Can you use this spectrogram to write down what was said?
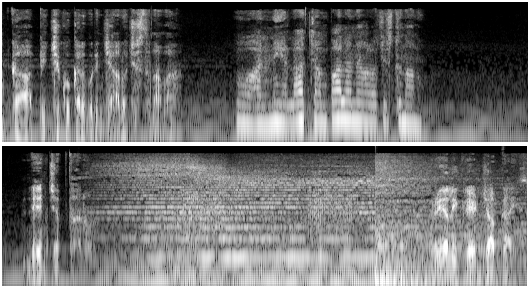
ఇంకా పిచ్చి కుక్కల గురించి ఆలోచిస్తున్నావా? వాళ్ళని ఎలా చంపాలని ఆలోచిస్తున్నాను? నేను చెప్తాను. Really great job guys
